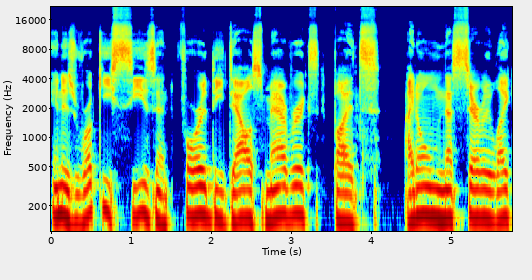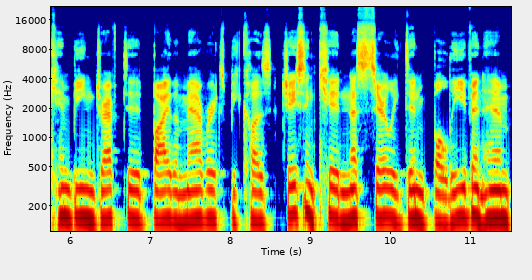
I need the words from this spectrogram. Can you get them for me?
in his rookie season for the Dallas Mavericks. But I don't necessarily like him being drafted by the Mavericks because Jason Kidd necessarily didn't believe in him,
